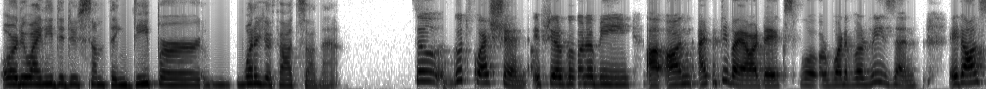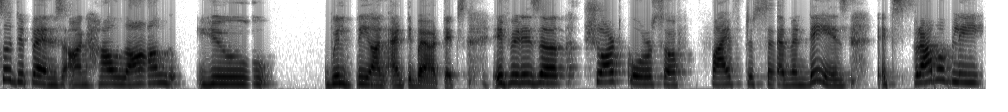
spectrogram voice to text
or do I need to do something deeper? What are your thoughts on that? So, good question. If you're going to be uh, on antibiotics for whatever reason, it also depends on how long you will be on antibiotics. If it is a short course of five to seven days, it's probably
